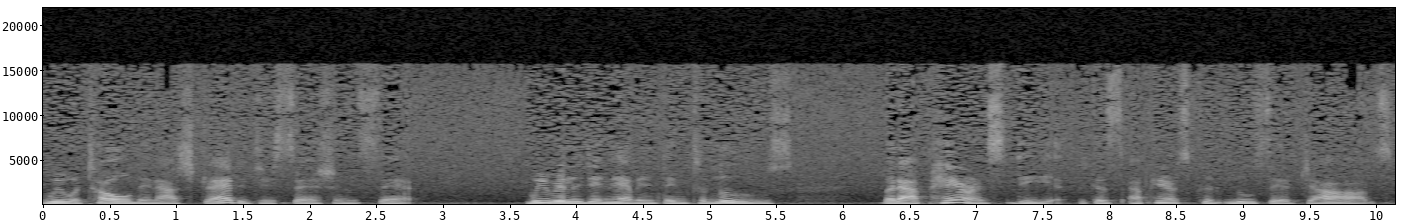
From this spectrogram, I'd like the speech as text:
we were told in our strategy sessions that we really didn't have anything to lose, but our parents did because our parents could lose their jobs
